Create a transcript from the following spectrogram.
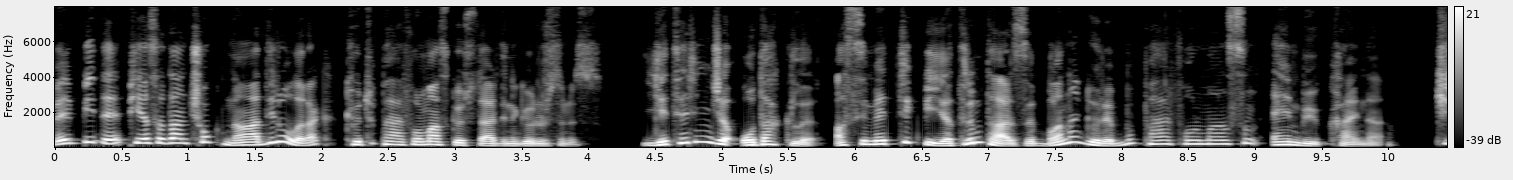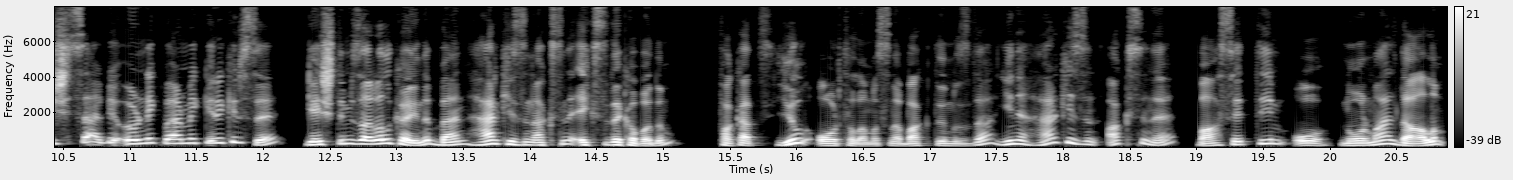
Ve bir de piyasadan çok nadir olarak kötü performans gösterdiğini görürsünüz. Yeterince odaklı, asimetrik bir yatırım tarzı bana göre bu performansın en büyük kaynağı. Kişisel bir örnek vermek gerekirse geçtiğimiz Aralık ayını ben herkesin aksine ekside kapadım. Fakat yıl ortalamasına baktığımızda yine herkesin aksine bahsettiğim o normal dağılım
